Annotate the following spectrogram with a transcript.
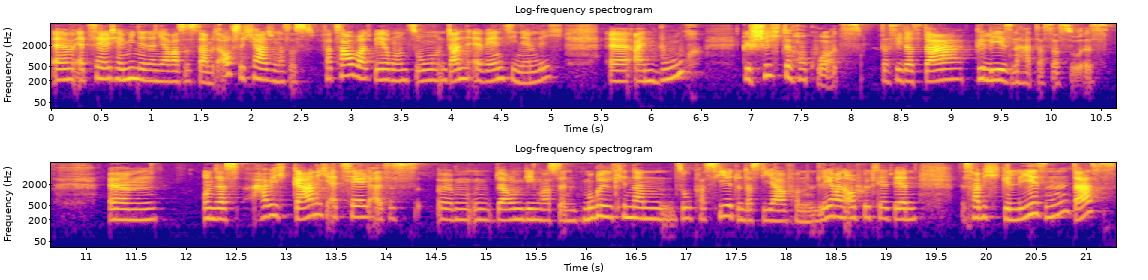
ähm, erzählt Hermine dann ja, was es damit auf sich hat und dass es verzaubert wäre und so. Und dann erwähnt sie nämlich äh, ein Buch, Geschichte Hogwarts, dass sie das da gelesen hat, dass das so ist. Ähm, und das habe ich gar nicht erzählt, als es ähm, um darum ging, was denn mit Muggelkindern so passiert und dass die ja von Lehrern aufgeklärt werden. Das habe ich gelesen, dass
